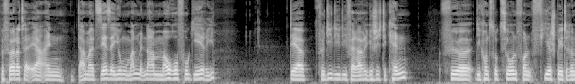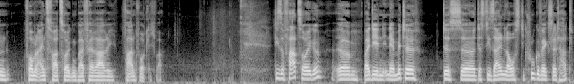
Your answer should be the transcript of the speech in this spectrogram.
beförderte er einen damals sehr, sehr jungen Mann mit Namen Mauro Foghieri, der für die, die die Ferrari-Geschichte kennen, für die Konstruktion von vier späteren Formel-1-Fahrzeugen bei Ferrari verantwortlich war. Diese Fahrzeuge, ähm, bei denen in der Mitte des, äh, des Designlaufs die Crew gewechselt hat,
